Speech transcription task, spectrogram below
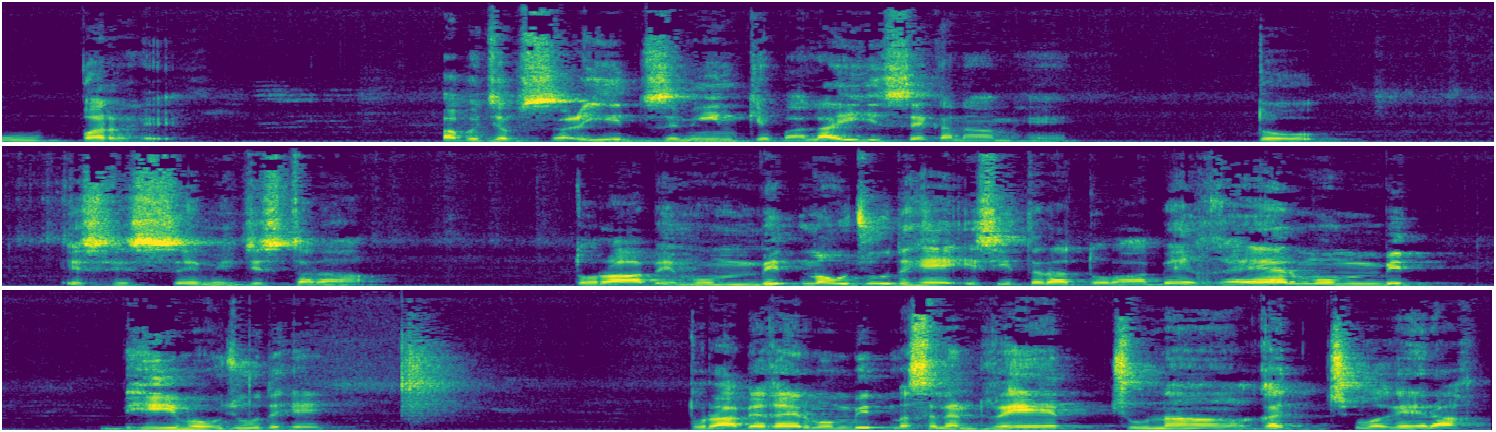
ऊपर है। अब जब सईद ज़मीन के बालाई हिस्से का नाम है तो इस हिस्से में जिस तरह तुराब मुमबित मौजूद है, इसी तरह तुराब गैर मुमबित भी मौजूद है। तुराब गैर मुमबित, मसलन रेत, चूना गच वगैरह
